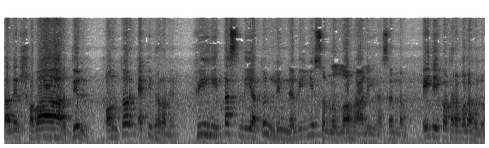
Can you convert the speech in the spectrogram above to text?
তাদের সবার দিল অন্তর একই ধরনের। ফিহি তাসলিয়াতুন লিন-নবী সাল্লাল্লাহু আলাইহি ওয়াসাল্লাম। এই যে কথাটা বলা হলো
